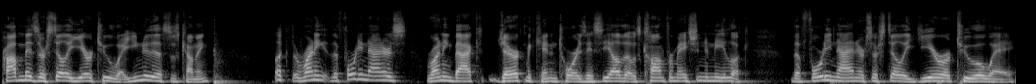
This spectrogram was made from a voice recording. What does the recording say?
Problem is, they're still a year or two away. You knew this was coming. Look, the running the 49ers running back, Jerick McKinnon tore his ACL. That was confirmation to me. Look, the 49ers are still a year or two away.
